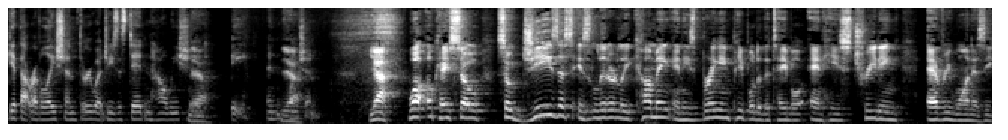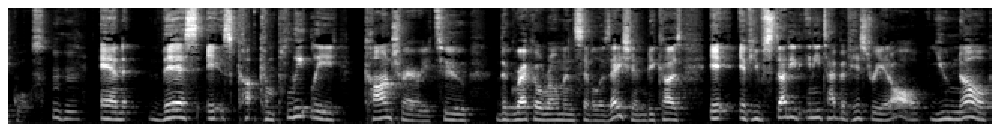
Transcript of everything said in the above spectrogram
get that revelation through what Jesus did and how we should Yeah. be and Yeah. function. Yeah. Well, okay. So so Jesus is literally coming and he's bringing people to the table and he's treating everyone as equals. Mm-hmm. And this is co- completely contrary to the Greco-Roman civilization because it, if you've studied any type of history at all, you know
